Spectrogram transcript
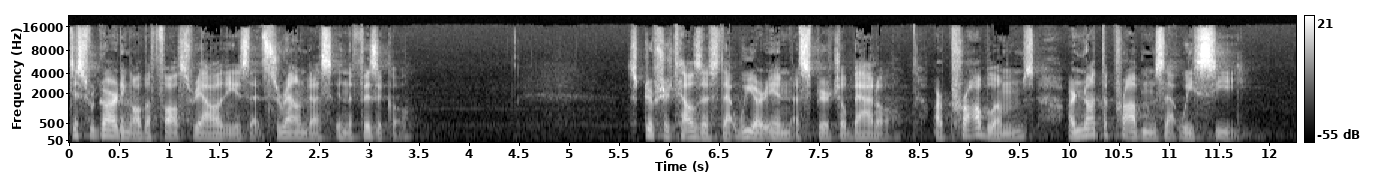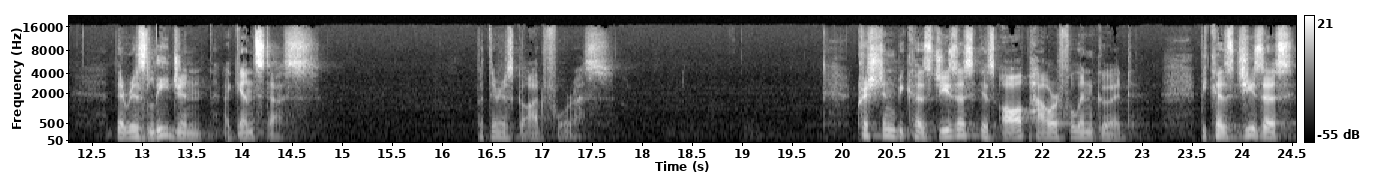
disregarding all the false realities that surround us in the physical. Scripture tells us that we are in a spiritual battle. Our problems are not the problems that we see. There is legion against us, but there is God for us. Christian, because Jesus is all powerful and good, because Jesus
